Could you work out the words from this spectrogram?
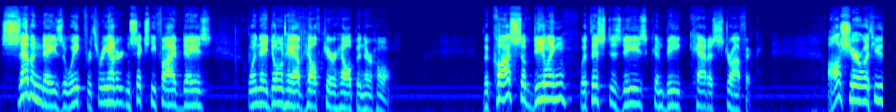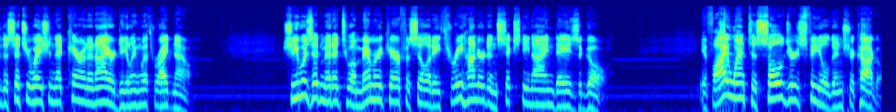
seven days a week for 365 days when they don't have health care help in their home. The costs of dealing with this disease can be catastrophic. I'll share with you the situation that Karen and I are dealing with right now. She was admitted to a memory care facility 369 days ago. If I went to Soldiers Field in Chicago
